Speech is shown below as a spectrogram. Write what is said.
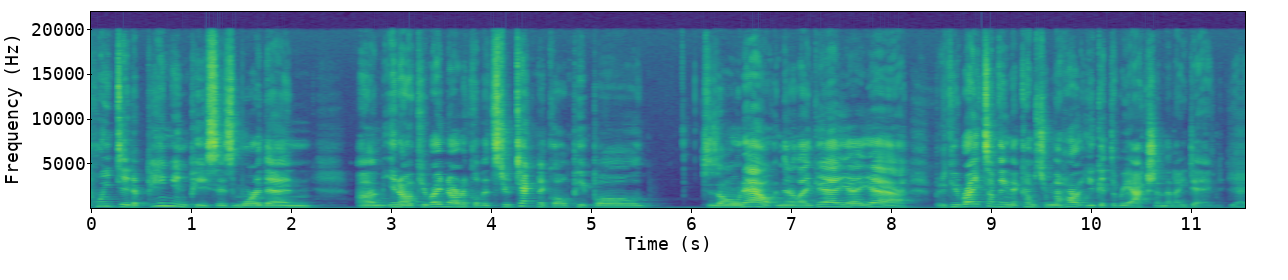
pointed opinion pieces more than um, you know if you write an article that's too technical people zone out and they're like yeah yeah yeah. But if you write something that comes from the heart you get the reaction that i did. Yeah.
